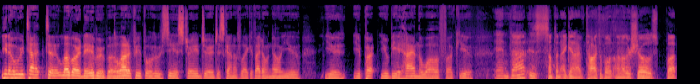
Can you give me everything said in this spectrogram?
you know, we're taught to love our neighbor, but a lot of people who see a stranger just kind of like, if I don't know you, you you part you behind the wall of fuck you. And that is something again I've talked about on other shows, but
